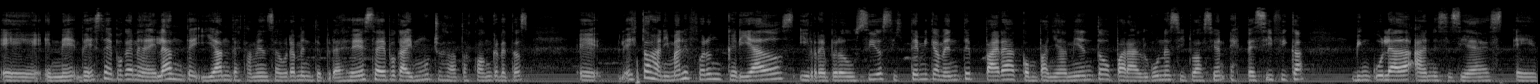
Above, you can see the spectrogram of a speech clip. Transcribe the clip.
eh, e, de esa época en adelante, y antes también seguramente, pero desde esa época hay muchos datos concretos, eh, estos animales fueron criados y reproducidos sistémicamente para acompañamiento o para alguna situación específica vinculada a necesidades eh,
